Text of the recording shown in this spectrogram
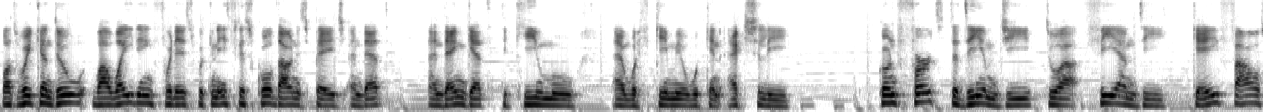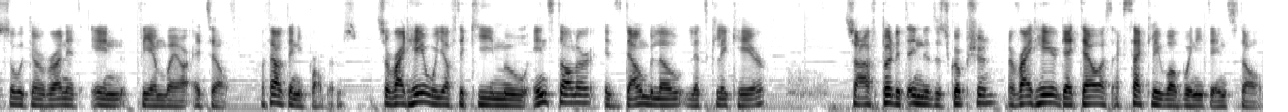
What we can do while waiting for this, we can easily scroll down this page and that and then get the QEMU and with QEMU we can actually convert the DMG to a VMDK file so we can run it in VMware itself without any problems. So right here we have the QEMU installer, it's down below, let's click here. So I've put it in the description and right here they tell us exactly what we need to install.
